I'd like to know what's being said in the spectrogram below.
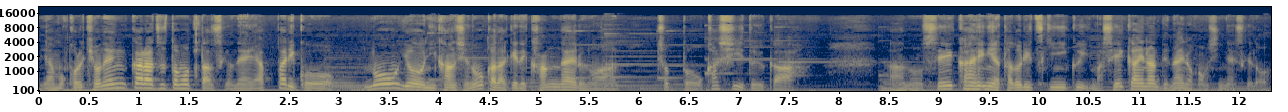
いやもうこれ去年からずっと思ったんですけどねやっぱりこう農業に関して農家だけで考えるのはちょっとおかしいというかあの正解にはたどり着きにくい、まあ、正解なんてないのかもしれないですけど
